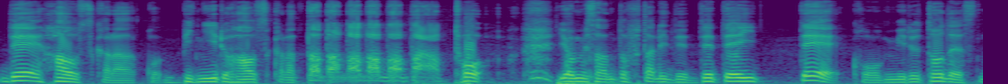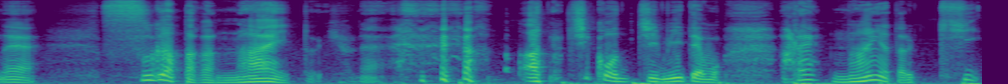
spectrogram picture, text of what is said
で、ハウスから、こうビニールハウスからダダダダダダと、嫁さんと二人で出て行って、こう見るとですね、姿がないというね。あっちこっち見ても、あれ？何やったら気、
